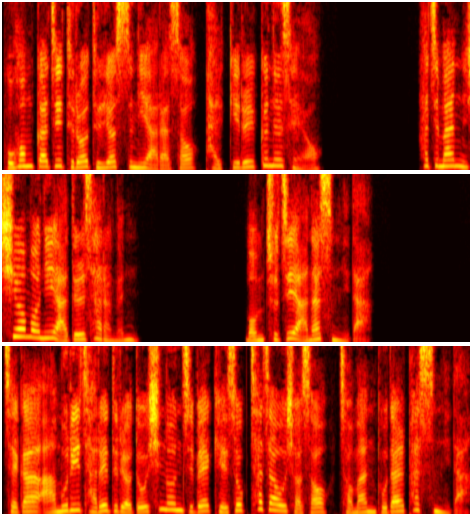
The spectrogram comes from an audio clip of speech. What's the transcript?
보험까지 들어 들렸으니 알아서 발길을 끊으세요. 하지만 시어머니 아들 사랑은 멈추지 않았습니다. 제가 아무리 잘해드려도 신혼집에 계속 찾아오셔서 저만 보달 팠습니다.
